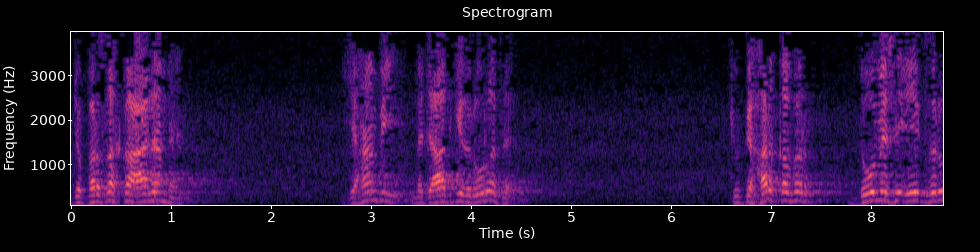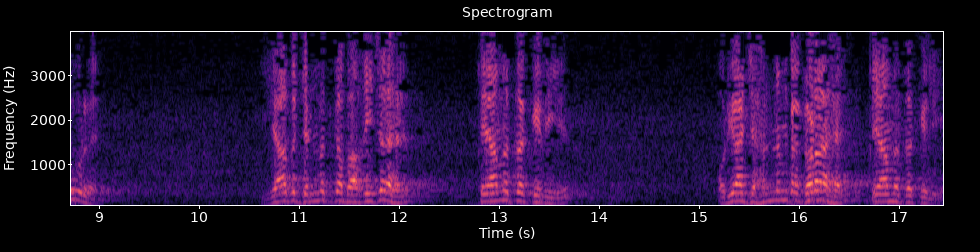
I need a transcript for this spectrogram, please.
جو برسخ کا عالم ہے، یہاں بھی نجات کی ضرورت ہے۔ کیونکہ ہر قبر دو میں سے ایک ضرور ہے۔ یا تو جنت کا باغیچہ ہے قیامت تک کے لیے اور یا جہنم کا گڑا ہے قیامت تک کے لیے۔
